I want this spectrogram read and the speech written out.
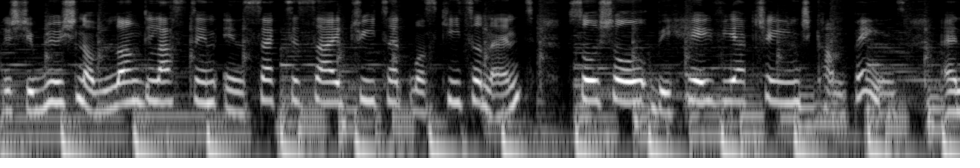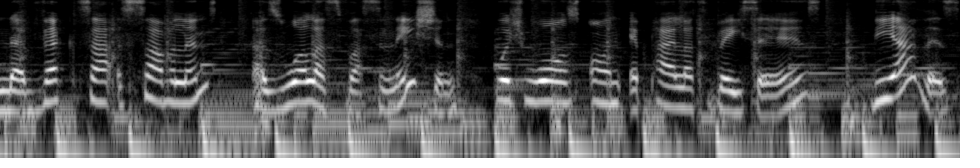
distribution of long lasting insecticide treated mosquito net, social behavior change campaigns, and vector surveillance, as well as vaccination, which was on a pilot basis. The others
